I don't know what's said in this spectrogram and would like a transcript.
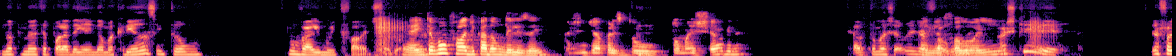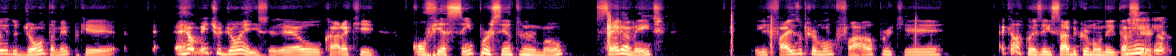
na primeira temporada ele ainda é uma criança, então não vale muito falar disso agora. É, então vamos falar de cada um deles aí. A gente já apresentou o Thomas Shelby, né? É, o Thomas Shelby já Ele já falou, falou né? aí. Acho que já falei do John também, porque é realmente o John é isso. Ele é o cara que confia 100% no irmão, cegamente. Ele faz o que o irmão fala porque é aquela coisa, ele sabe que o irmão dele tá E certo. eu-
